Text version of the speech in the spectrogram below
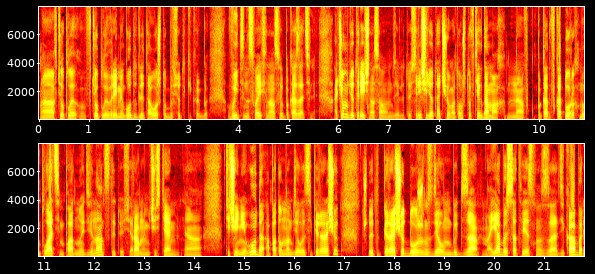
в теплое, в теплое время года для того, чтобы все-таки как бы выйти на свои финансовые показатели. О чем идет речь на самом деле? То есть речь идет о чем? О том, что в тех домах, в, которых мы платим по 1,12, то есть равными частями э, в течение года, а потом нам делается перерасчет, что этот перерасчет должен сделан быть за ноябрь, соответственно, за декабрь.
